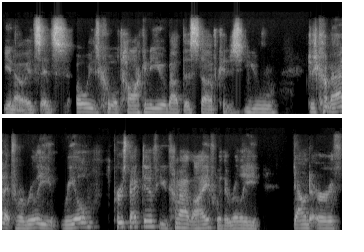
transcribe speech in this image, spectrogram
you know, it's it's always cool talking to you about this stuff because you just come at it from a really real perspective. You come at life with a really down to earth,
